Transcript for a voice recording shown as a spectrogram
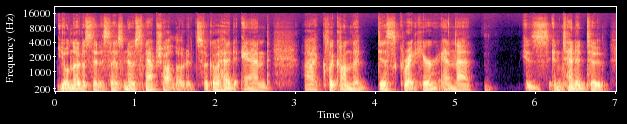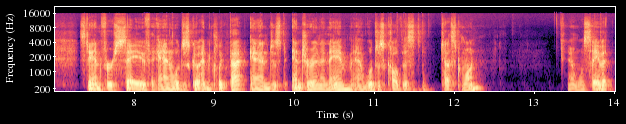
you'll notice that it says no snapshot loaded. So go ahead and uh, click on the disk right here and that is intended to stand for save. And we'll just go ahead and click that and just enter in a name and we'll just call this test one and we'll save it.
